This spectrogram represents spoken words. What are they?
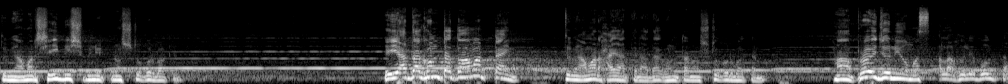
তুমি আমার সেই বিশ মিনিট নষ্ট করবা কেন? এই আধা ঘণ্টা তো আমার টাইম তুমি আমার হায়াতের আধা ঘণ্টা নষ্ট করবা কেন? হ্যাঁ প্রয়োজনীয় মাসালা হলে বলতা।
